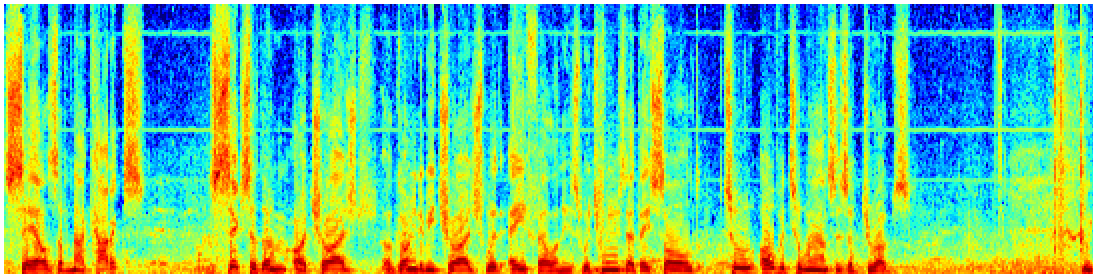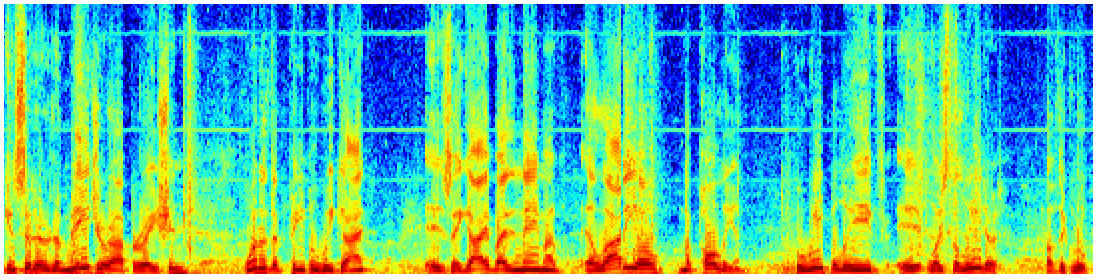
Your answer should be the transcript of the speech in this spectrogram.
sales of narcotics. Six of them are charged, are going to be charged with A felonies, which means that they sold two, over two ounces of drugs. We consider it a major operation. One of the people we got is a guy by the name of Eladio Napoleon, who we believe was the leader of the group.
